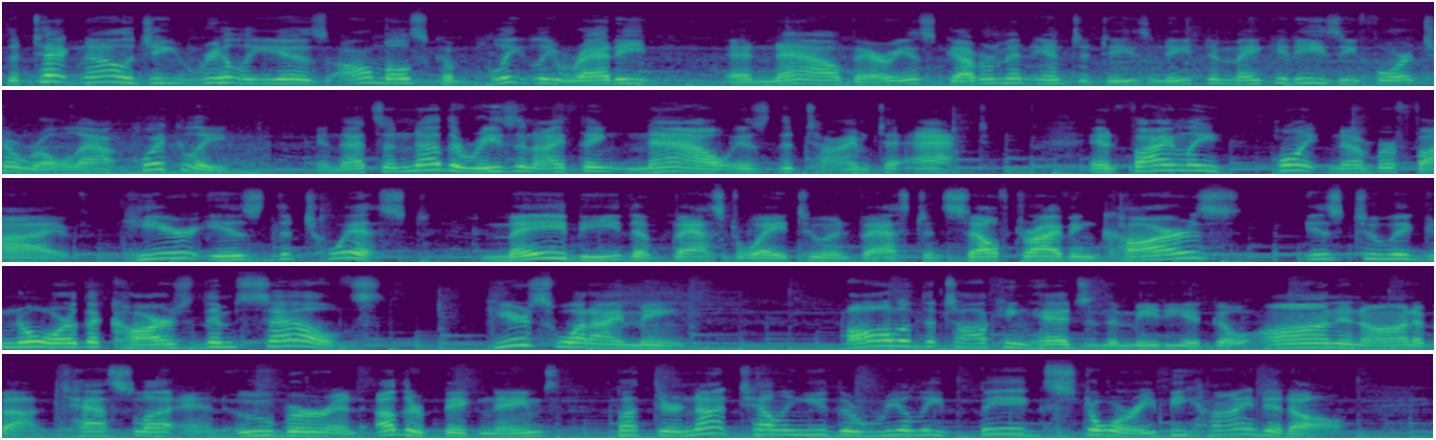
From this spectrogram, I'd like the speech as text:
The technology really is almost completely ready and now various government entities need to make it easy for it to roll out quickly. And that's another reason I think now is the time to act. And finally, point number five. Here is the twist. Maybe the best way to invest in self driving cars is to ignore the cars themselves. Here's what I mean. All of the talking heads in the media go on and on about Tesla and Uber and other big names but they're not telling you the really big story behind it all.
